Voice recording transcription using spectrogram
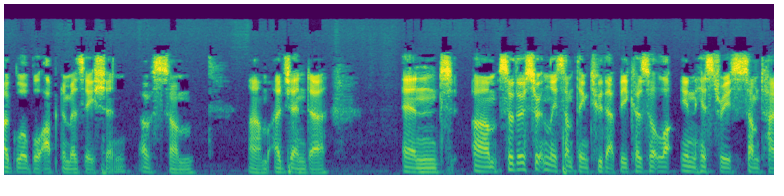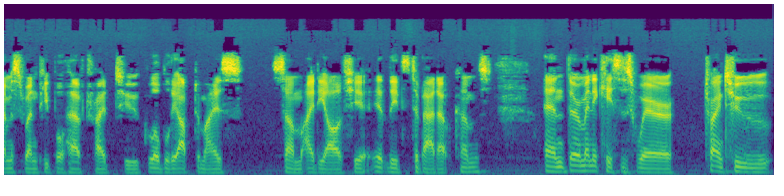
a global optimization of some um, agenda. And um, so there's certainly something to that because lot in history, sometimes when people have tried to globally optimize some ideology, it leads to bad outcomes. And there are many cases where trying to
